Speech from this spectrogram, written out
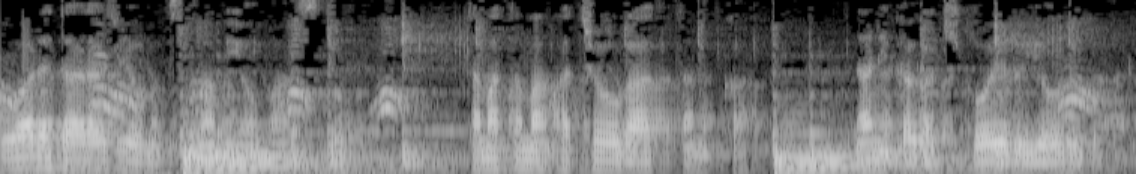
壊れたラジオのつまみを回すと、たまたま波長があったのか、何かが聞こえる夜がある。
